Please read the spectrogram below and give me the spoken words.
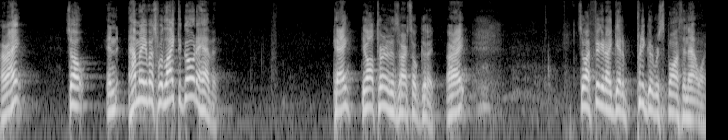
All right? So, and how many of us would like to go to heaven? Okay? The alternatives aren't so good. All right? So I figured I'd get a pretty good response on that one.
